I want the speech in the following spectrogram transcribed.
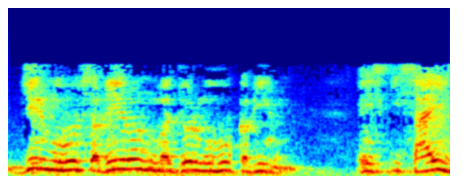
جرم ہو صغیر و جرم ہو کبیر اس کی سائز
